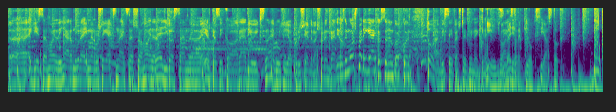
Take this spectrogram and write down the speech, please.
Uh, egészen hajnali 3 óráig, mert most még X-Night Session hajnal egyig, aztán uh, érkezik a Radio X Live, úgyhogy akkor is érdemes velünk rádiózni. Most pedig elköszönünk, akkor további szép estét mindenkinek. Így van, Sziasztok. legyetek jók, sziasztok! Itt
